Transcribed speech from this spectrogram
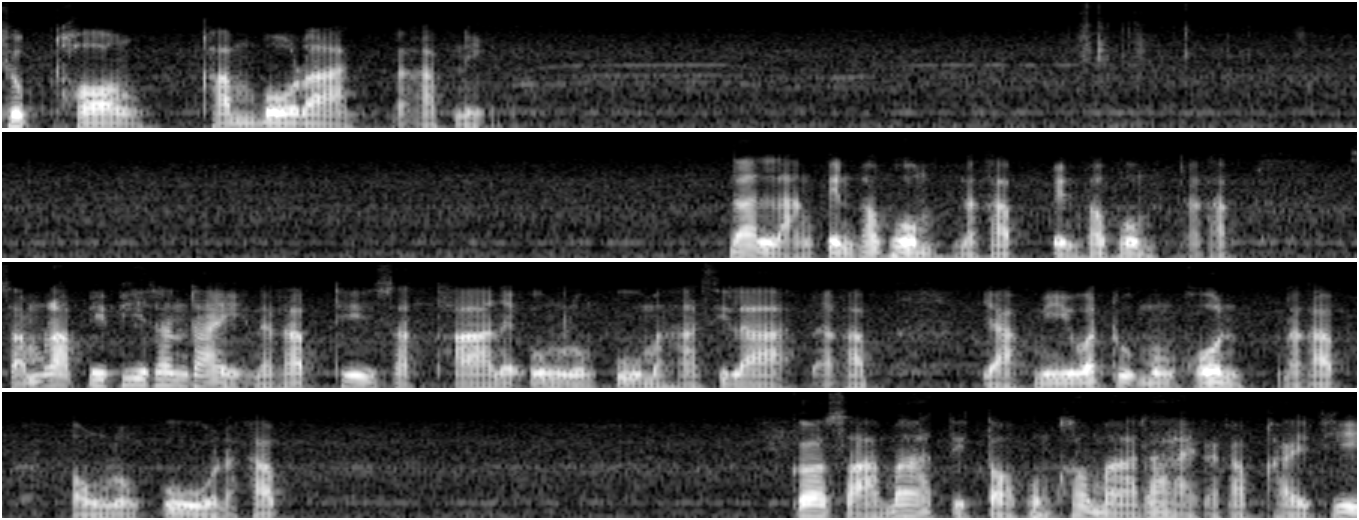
ชุบทองคำโบราณนะครับนี่ ด้านหลังเป็นพระพรหมนะครับ เป็นพระพรหมนะครับสำหรับพี่ๆท่านใดนะครับ ที่ศรัทธาในองค์หลวงปู่มหาศิลานะครับ อยากมีวัตถุมงคลนะครับของหลวงปู่นะครับ ก็สามารถติดต่อผมเข้ามาได้นะครับ ใครที่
